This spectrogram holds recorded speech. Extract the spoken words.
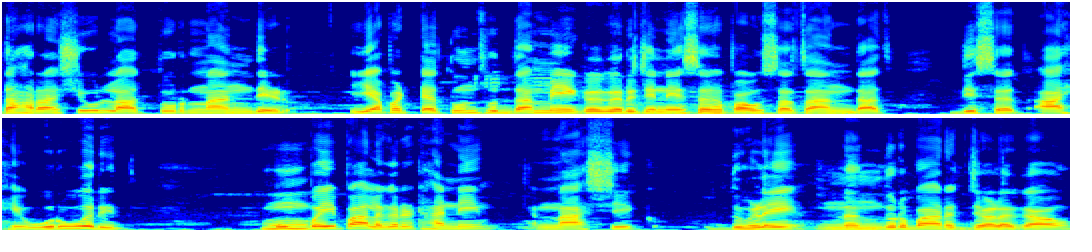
धाराशिव लातूर नांदेड या पट्ट्यातून सुद्धा मेघगर्जनेसह पावसाचा अंदाज दिसत आहे. उर्वरित मुंबई पालघर ठाणे नाशिक धुळे नंदुरबार जळगाव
